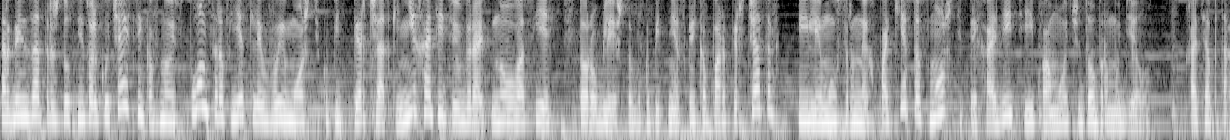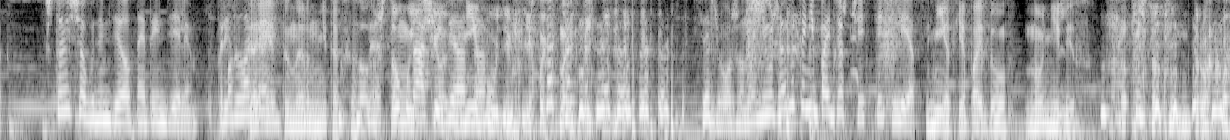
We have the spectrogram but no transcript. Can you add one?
Организаторы ждут не только участников, но и спонсоров. Если вы можете купить перчатки, не хотите убирать, но у вас есть 100 рублей, чтобы купить несколько пар перчаток или мусорных пакетов, можете приходить и помочь доброму делу. Хотя бы так. Что еще будем делать на этой неделе? Предлагай. Скорее, ты, наверное, не так сказала. Что мы Так, еще ребята. не будем делать на этой неделе? Сережа, ну неужели ты не пойдешь чистить лес? Нет, я пойду, но не лес. Что-то другое.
